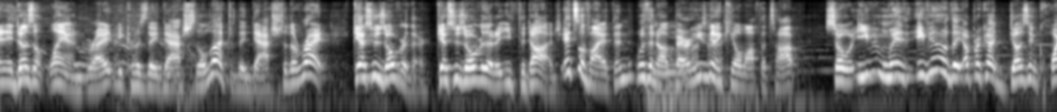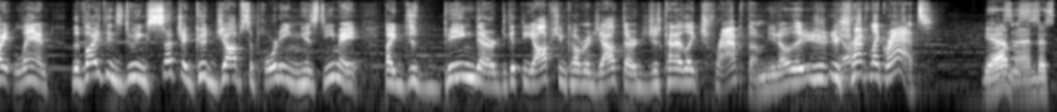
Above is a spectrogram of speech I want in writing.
and it doesn't land, right? Because they dash to the left or they dash to the right. Guess who's over there? Guess who's over there to eat the dodge? It's Leviathan with an up air. He's gonna kill him off the top. So even with even though the uppercut doesn't quite land, Leviathan's doing such a good job supporting his teammate by just being there to get the option coverage out there to just kind of like trap them. You know, they're, you're yep. trapped like rats. Yeah, this man. Is, this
